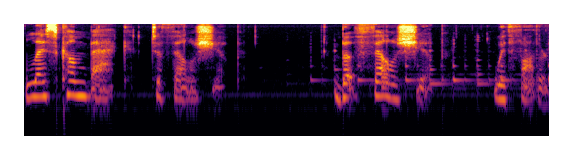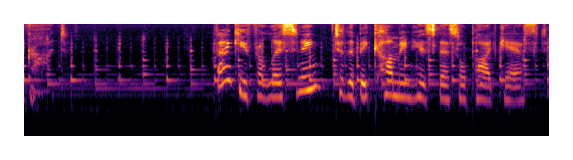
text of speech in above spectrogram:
let's come back to fellowship, but fellowship with Father God. Thank you for listening to the Becoming His Vessel podcast.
